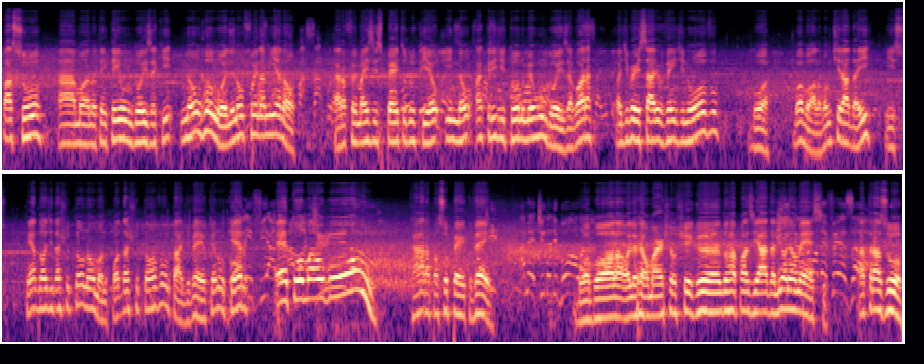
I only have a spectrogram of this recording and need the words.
Passou. Ah, mano, tentei um 2 aqui. Não rolou. Ele não foi na minha, não. O cara foi mais esperto do que eu e não acreditou no meu 1-2. Agora o adversário vem de novo. Boa. Boa bola. Vamos tirar daí. Isso. Tem a dó de dar chutão não, mano. Pode dar chutão à vontade, velho. O que eu não quero é tomar o gol. Cara, passou perto, velho. Boa bola. Olha o Real Marshall chegando, rapaziada. Lionel Messi. Atrasou.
